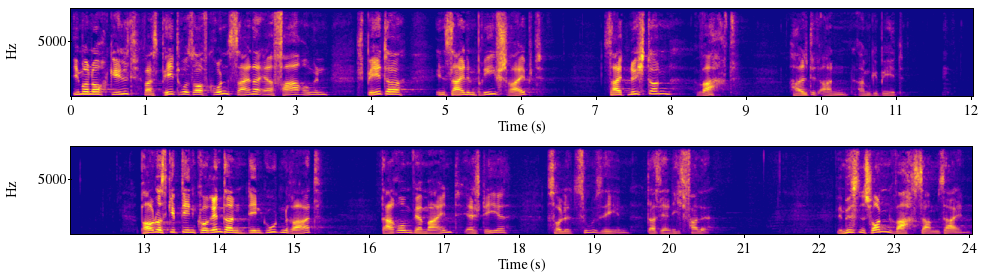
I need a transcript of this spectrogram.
Immer noch gilt, was Petrus aufgrund seiner Erfahrungen später in seinem Brief schreibt, seid nüchtern, wacht, haltet an am Gebet. Paulus gibt den Korinthern den guten Rat, darum wer meint, er stehe, solle zusehen, dass er nicht falle. Wir müssen schon wachsam sein.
